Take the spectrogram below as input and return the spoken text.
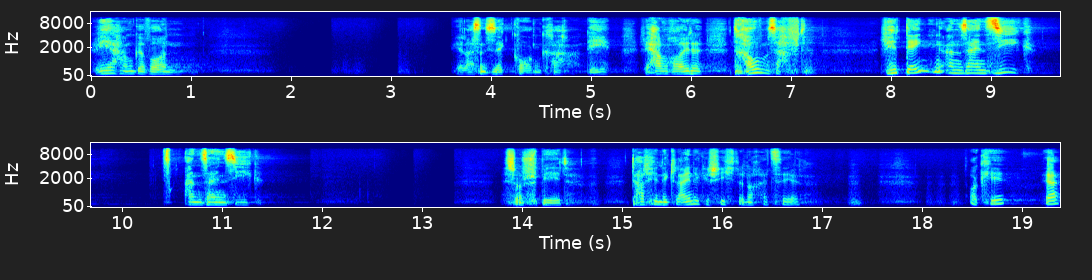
Wir haben gewonnen. Wir lassen Sektkorken krachen. Nee, wir haben heute Traubensaft. Wir denken an seinen Sieg. An seinen Sieg. Ist schon spät. Darf ich eine kleine Geschichte noch erzählen? Okay? Ja?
